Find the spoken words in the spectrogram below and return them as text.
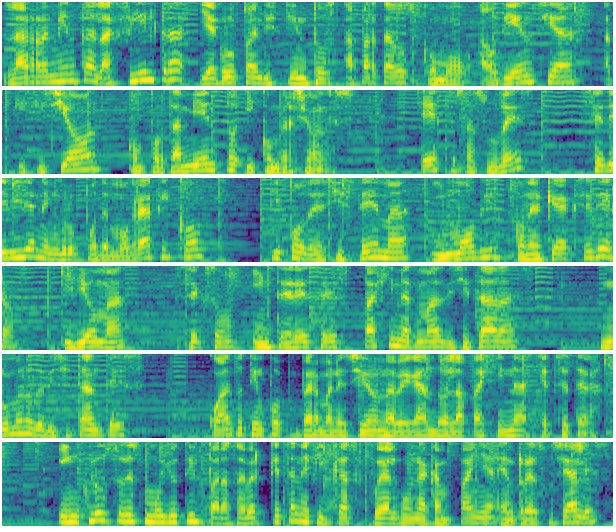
la herramienta la filtra y agrupa en distintos apartados como audiencia, adquisición, comportamiento y conversiones Estos a su vez se dividen en grupo demográfico, tipo de sistema y móvil con el que accedieron, idioma, sexo, intereses, páginas más visitadas, número de visitantes, cuánto tiempo permanecieron navegando en la página, etc. Incluso es muy útil para saber qué tan eficaz fue alguna campaña en redes sociales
